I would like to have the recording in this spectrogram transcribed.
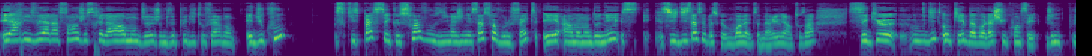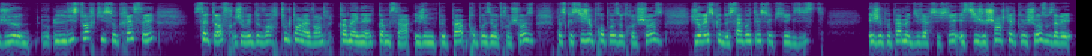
Et arriver à la fin, je serai là, oh mon dieu, je ne veux plus du tout faire. Dans... Et du coup, ce qui se passe, c'est que soit vous imaginez ça, soit vous le faites, et à un moment donné, si je dis ça, c'est parce que moi-même, ça m'est arrivé, hein, tout ça, c'est que vous dites, ok, bah voilà, je suis coincée. Je, je, l'histoire qui se crée, c'est cette offre, je vais devoir tout le temps la vendre comme elle est, comme ça, et je ne peux pas proposer autre chose, parce que si je propose autre chose, je risque de saboter ce qui existe, et je peux pas me diversifier, et si je change quelque chose, vous avez,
